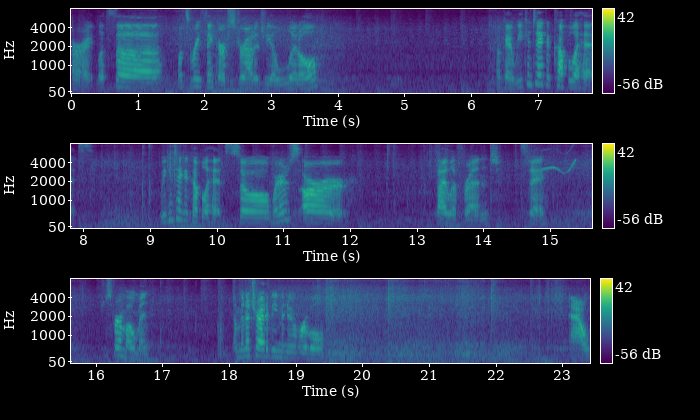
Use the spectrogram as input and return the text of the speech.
Alright, let's uh let's rethink our strategy a little. Okay, we can take a couple of hits. We can take a couple of hits. So where's our Thyla friend? Stay. Just for a moment. I'm gonna try to be maneuverable. Ow.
